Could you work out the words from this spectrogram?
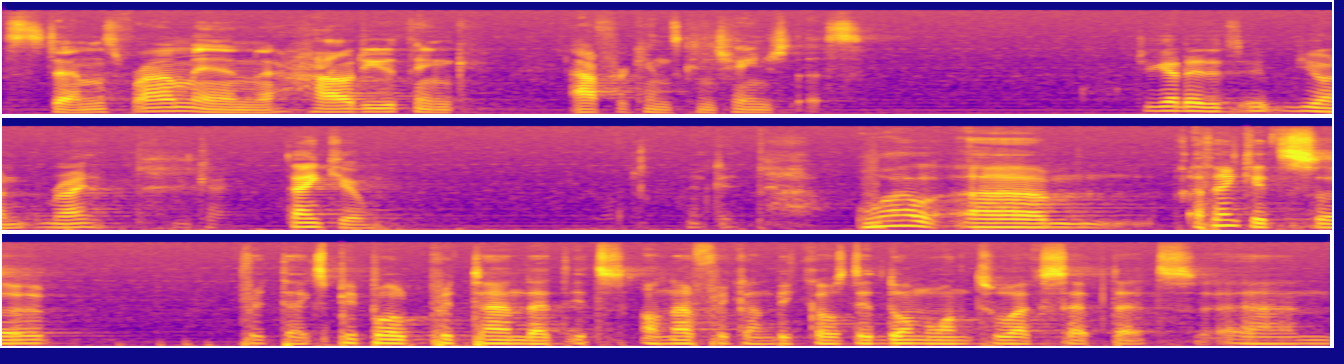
stems from, and how do you think Africans can change this? Do you get it? It's- You, on- right? Okay. Thank you. Okay. Well, um, I think it's a pretext. People pretend that it's un-African because they don't want to accept that. And,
